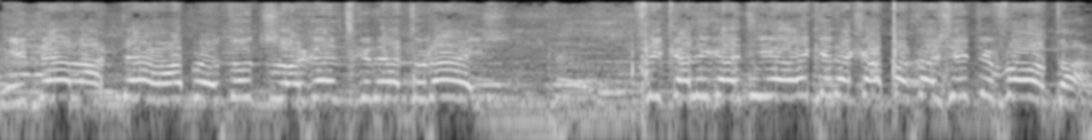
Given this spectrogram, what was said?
e Dela Terra Produtos Orgânicos e Naturais. Fica ligadinho aí que daqui a pouco a gente volta.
